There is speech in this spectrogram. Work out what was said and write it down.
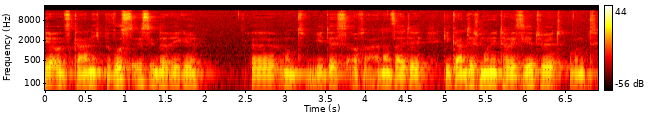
der uns gar nicht bewusst ist in der Regel äh, und wie das auf der anderen Seite gigantisch monetarisiert wird und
